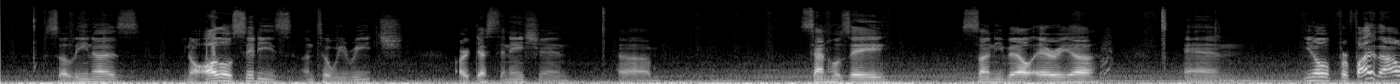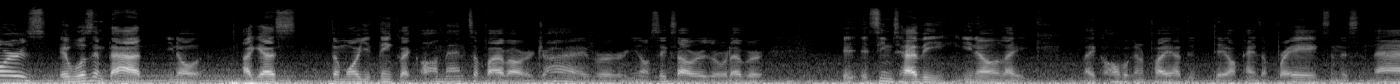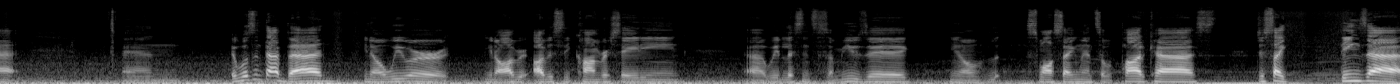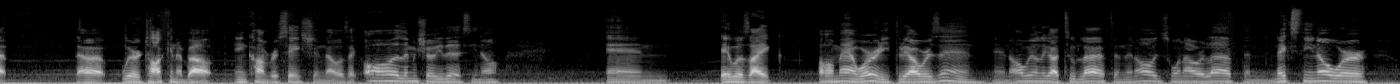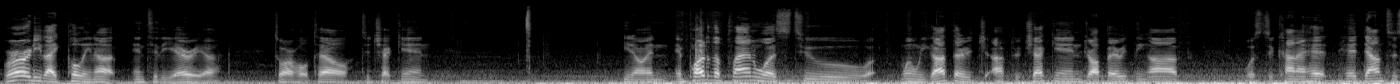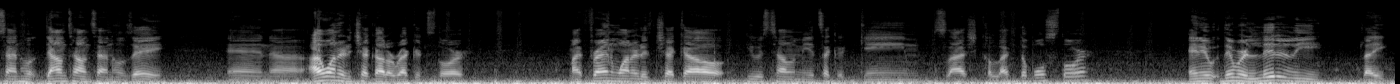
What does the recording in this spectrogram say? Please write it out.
Salinas, you know, all those cities until we reach our destination, um, San Jose, Sunnyvale area. And, you know, for five hours, it wasn't bad. You know, I guess the more you think, like, oh man, it's a five hour drive or, you know, six hours or whatever, it, it seems heavy, you know, like like, oh, we're gonna probably have to take all kinds of breaks and this and that. And it wasn't that bad. You know, we were, you know, obviously conversating. Uh, we'd listen to some music, you know, small segments of a podcast, just like things that that we were talking about in conversation. That was like, oh, let me show you this, you know. And it was like, oh man, we're already three hours in, and oh, we only got two left, and then oh, just one hour left, and next thing you know, we're we're already like pulling up into the area to our hotel to check in. You know, and, and part of the plan was to when we got there after check in, drop everything off, was to kind of head head down to San downtown San Jose, and uh, I wanted to check out a record store my friend wanted to check out he was telling me it's like a game slash collectible store. And it, they were literally like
